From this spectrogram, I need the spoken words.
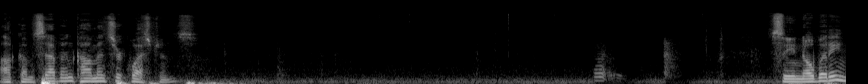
Outcome seven, comments or questions? Seeing nobody?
